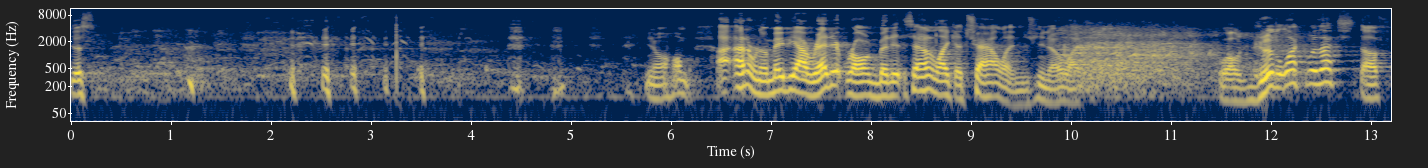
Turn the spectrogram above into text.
Just. You know, I, I don't know, maybe I read it wrong, but it sounded like a challenge, you know, like, well, good luck with that stuff,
